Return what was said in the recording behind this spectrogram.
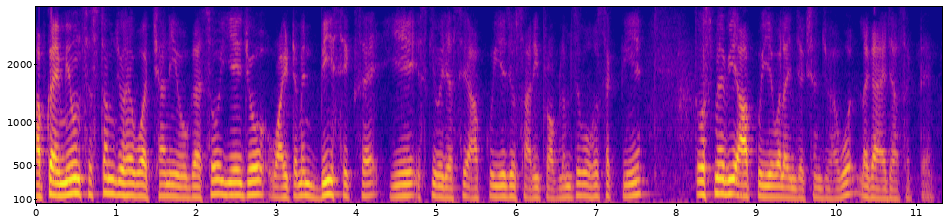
आपका इम्यून सिस्टम जो है, वो अच्छा नहीं होगा। सो ये जो वाइटामिन बी सिक्स है, ये इसकी वजह से आपको ये जो सारी प्रॉब्लम्स है, वो हो सकती हैं। तो उसमें भी आपको ये वाला इंजेक्शन जो है, वो लगाया जा सकता है।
